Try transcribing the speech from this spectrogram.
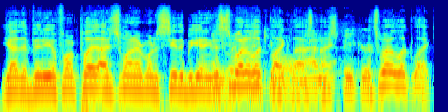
You got the video for play. I just want everyone to see the beginning. this is what it looked like all. last Madam night. Speaker. That's what it looked like.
